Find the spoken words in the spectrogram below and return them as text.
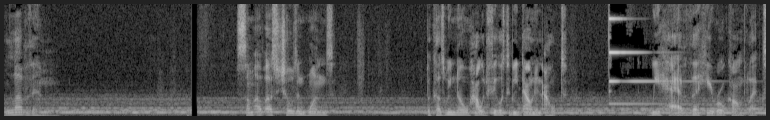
love them. Some of us chosen ones, because we know how it feels to be down and out, we have the hero complex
